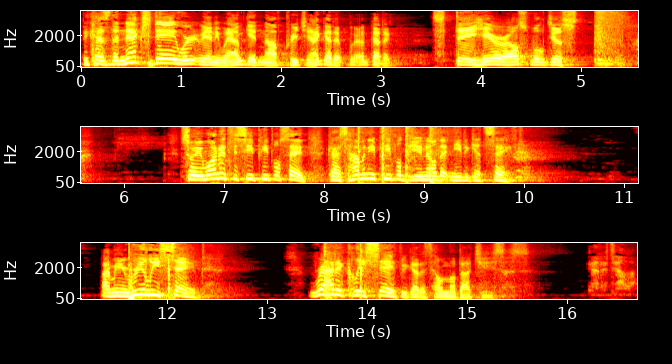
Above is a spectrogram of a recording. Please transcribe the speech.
Because the next day we're, anyway, I'm getting off preaching. I gotta, I've gotta stay here or else we'll just, so he wanted to see people saved. Guys, how many people do you know that need to get saved? I mean, really saved. Radically saved. We gotta tell them about Jesus. Got to tell them.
